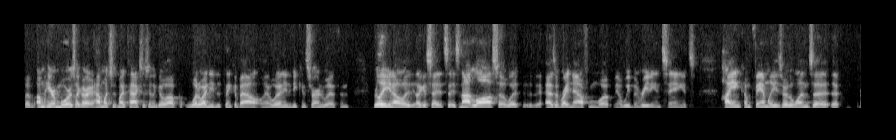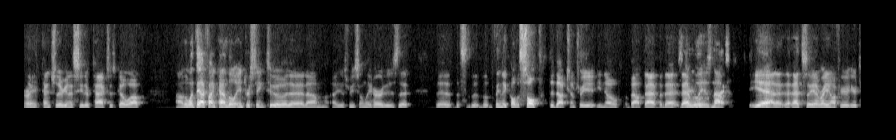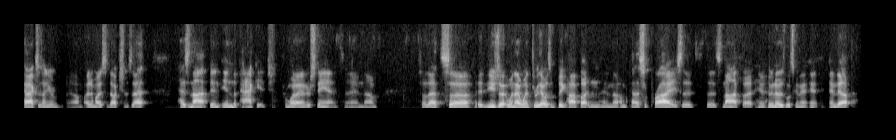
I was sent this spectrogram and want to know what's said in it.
but I'm hearing more. Is like, all right, how much is my taxes going to go up? What do I need to think about? What I need to be concerned with? And really, you know, like I said, it's it's not law. So what, as of right now, from what you know we've been reading and seeing, it's high income families are the ones that, that, right. that potentially are going to see their taxes go up. Uh, the one thing I find kind of a little interesting too that um, I just recently heard is that the, the, the thing they call the SALT deduction. I'm sure you, you know about that, but that that really has not. Taxes. Yeah, that, that's uh, writing off your, your taxes on your um, itemized deductions. That has not been in the package, from what I understand, and um, so that's uh, usually when that went through, that was a big hot button, and uh, I'm kind of surprised that that it's not, but who knows what's going to end up.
